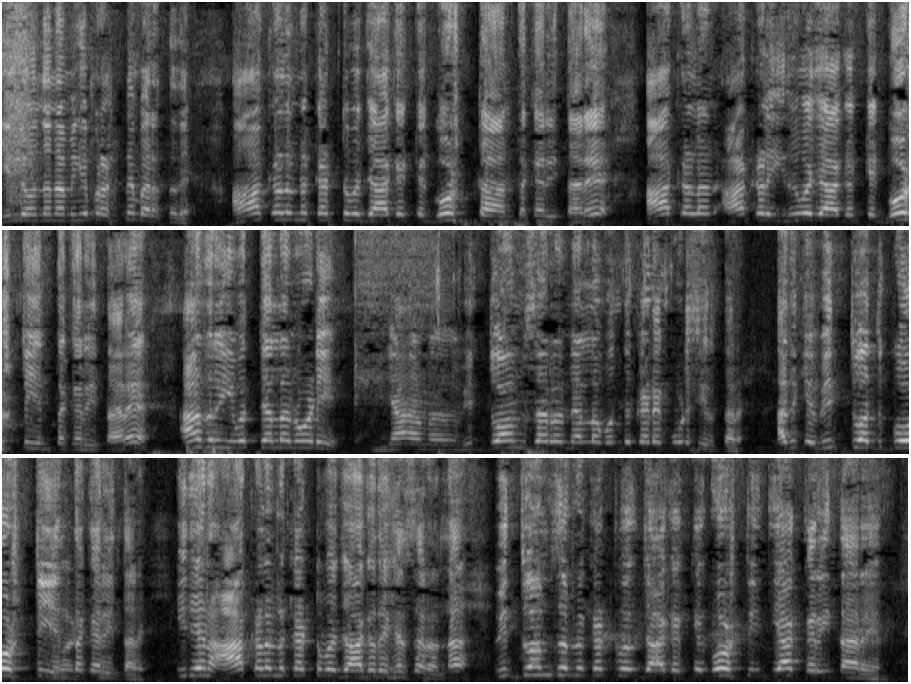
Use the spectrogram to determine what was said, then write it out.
ಇಲ್ಲಿ ಒಂದು ನಮಗೆ ಪ್ರಶ್ನೆ ಬರ್ತದೆ ಆಕಳನ್ನು ಕಟ್ಟುವ ಜಾಗಕ್ಕೆ ಗೋಷ್ಠ ಅಂತ ಕರೀತಾರೆ. ಆಕಳ ಆಕಳ ಇರುವ ಜಾಗಕ್ಕೆ ಗೋಷ್ಠಿ ಅಂತ ಕರೀತಾರೆ. ಆದ್ರೆ ಇವತ್ತೆಲ್ಲ ನೋಡಿ ವಿದ್ವಾಂಸರನ್ನೆಲ್ಲ ಒಂದು ಕಡೆ ಕೂಡಿಸಿರ್ತಾರೆ. ಅದಕ್ಕೆ ವಿದ್ವದ್ ಗೋಷ್ಠಿ ಅಂತ ಕರೀತಾರೆ. ಇದೇನು ಆಕಳನ್ನು ಕಟ್ಟುವ ಜಾಗದ ಹೆಸರನ್ನ, ವಿದ್ವಾಂಸರನ್ನು ಕಟ್ಟುವ ಜಾಗಕ್ಕೆ ಗೋಷ್ಠಿ ಅಂತ ಯಾಕೆ ಕರೀತಾರೆ?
